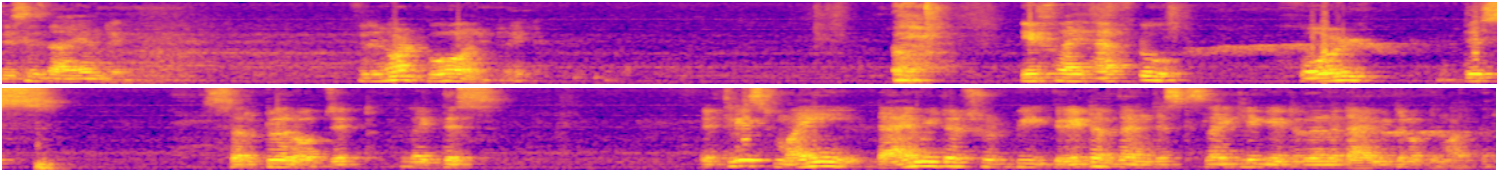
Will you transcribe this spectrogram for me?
This is the iron ring. It will not go on it, right? if I have to hold this circular object like this, at least my diameter should be greater than just slightly greater than the diameter of the marker.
